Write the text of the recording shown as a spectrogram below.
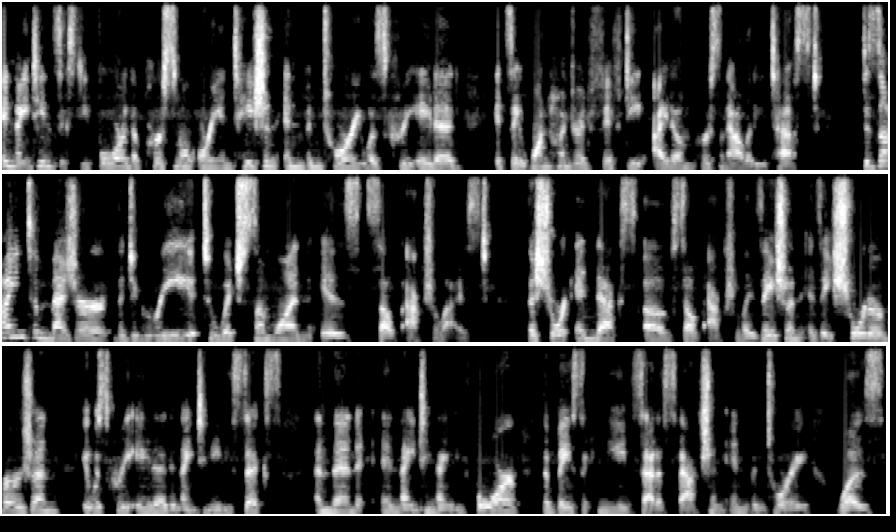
In 1964, the Personal Orientation Inventory was created. It's a 150 item personality test designed to measure the degree to which someone is self actualized. The short index of self actualization is a shorter version. It was created in 1986. And then in 1994, the basic need satisfaction inventory was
